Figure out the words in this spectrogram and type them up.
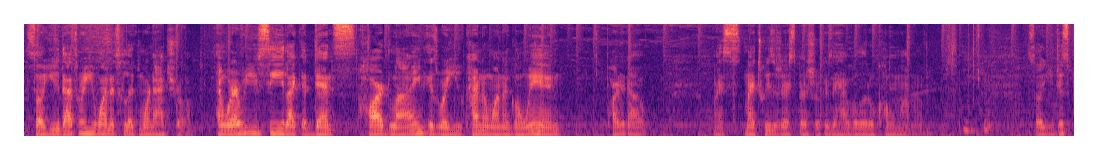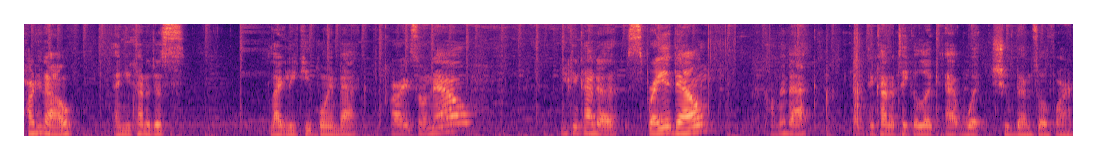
So you that's where you want it to look more natural. And wherever you see like a dense hard line is where you kind of want to go in, part it out. My, my tweezers are special because they have a little comb on them. Mm -hmm. So you just part it out and you kind of just lightly keep going back. All right, so now you can kind of spray it down, comb it back, and kind of take a look at what you've done so far.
